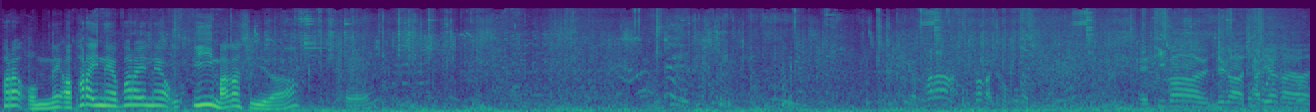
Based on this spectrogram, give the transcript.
파라 없네 아 파라 있네요 파라 있네요 우, 이 막았습니다 네. 그러니까 파랑 디바가 저거거든요. 네, 디바 제가 자리아가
